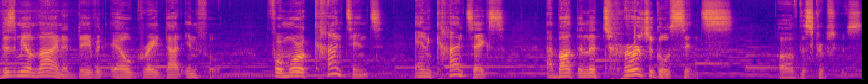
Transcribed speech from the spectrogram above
Visit me online at davidlgray.info for more content and context about the liturgical sense of the scriptures.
